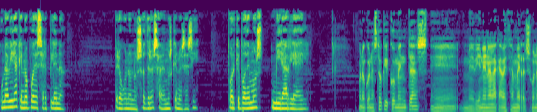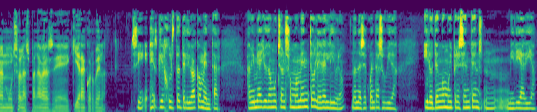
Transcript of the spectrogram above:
una vida que no puede ser plena. Pero bueno, nosotros sabemos que no es así, porque podemos mirarle a Él. Bueno, con esto que comentas, eh, me vienen a la cabeza, me resuenan mucho las palabras de Kiara Corbella. Sí, es que justo te lo iba a comentar. A mí me ayudó mucho en su momento leer el libro donde se cuenta su vida y lo tengo muy presente en mm, mi día a día.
